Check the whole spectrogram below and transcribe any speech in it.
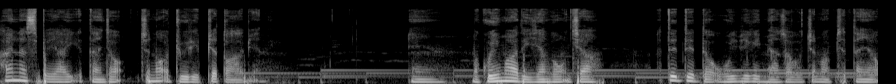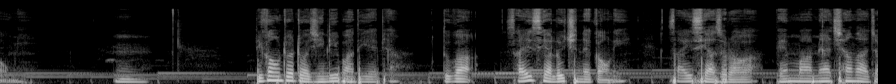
ဟိုင်းလက်စပယားကြီးအတန်ကြောင့်ကျွန်တော်အတွေ့တွေပြတ်သွားပြန်သည်အင်းမကွေးမသည်ရန်ကုန်အချာအတစ်တစ်တော့အဝေးပြေးကိများစွာကိုကျွန်တော်ဖြတ်တန်းရအောင်မီอืมဒီကောင်အတွက်တော့ရင်လေးပါသေးရဲ့ဗျာသူက စာရေးဆရာလုပ်ချင်တဲ့ကောင်လေစာရေးဆရာဆိုတော့ဘယ်မှာများချမ်းသာကြ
